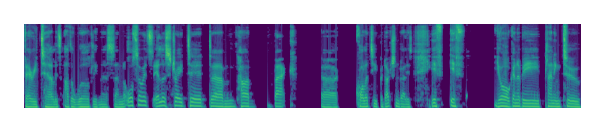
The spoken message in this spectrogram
fairy tale, its otherworldliness, and also its illustrated um, hardback uh, quality production values. If if you're going to be planning to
